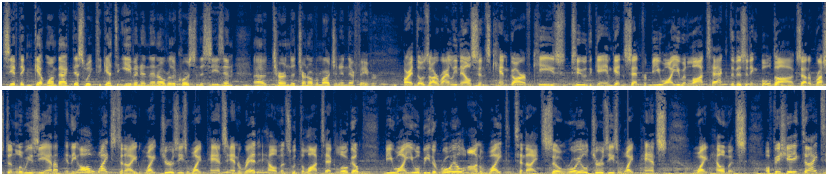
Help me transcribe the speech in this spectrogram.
see if they can get one back this week to get to even, and then over the course of the season, uh, turn the turnover margin in their favor. All right, those are Riley Nelson's Ken Garff keys to the game, getting set for BYU and La Tech, the visiting Bulldogs out of Ruston, Louisiana, in the all whites tonight, white jerseys, white pants, and red helmets with the La Tech logo. BYU will be the Royal on white tonight, so Royal jerseys, white pants, white helmets. Officiating tonight,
